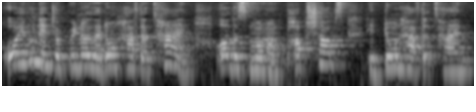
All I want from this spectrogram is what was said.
or even entrepreneurs that don't have the time. All these mom and pop shops, they don't have the time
